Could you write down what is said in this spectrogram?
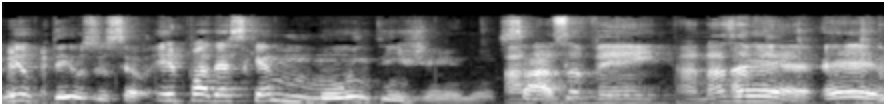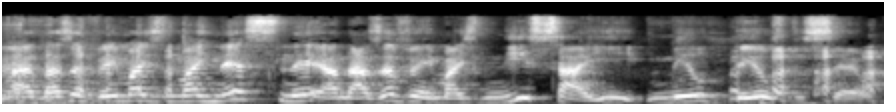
meu Deus do céu, ele parece que é muito ingênuo, a sabe? NASA vem, a NASA é, vem. É, a NASA vem, mas, mas nesse, a NASA vem, mas nisso aí, meu Deus do céu.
